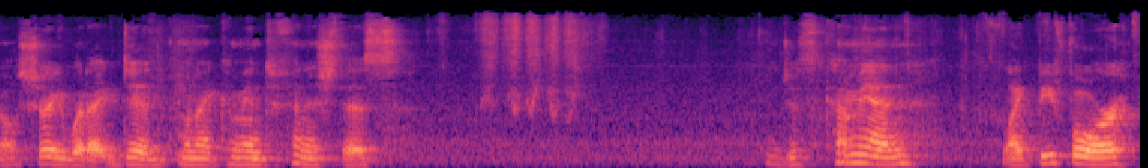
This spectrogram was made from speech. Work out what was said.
I'll show you what I did when I come in to finish this. You just come in like before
